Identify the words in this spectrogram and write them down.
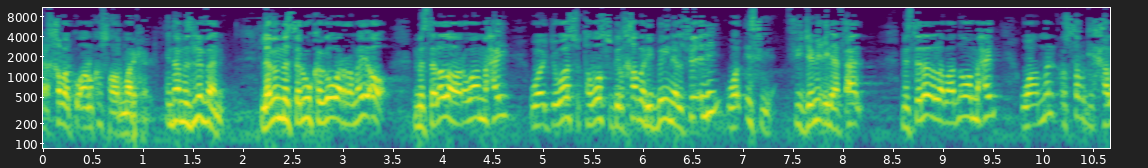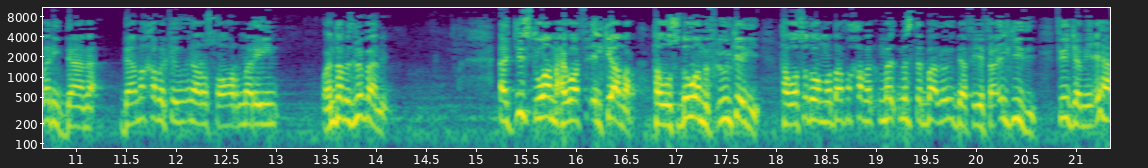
ee khabarku aanu ka soo hormari karin. Intaa masle fani laba masalo kaga waramay oo masalada hore waa maxay? Waa jawaasu tawasud alkhabari bayna alficli walismi fi jamiic afcaal masalada labaadna waa maxay? Waa mancu sabqi khabari daama. Daama khabarkeedu inaanu soo hormarayn. Waa intaa masle fani ajistu waa maay waa ficilkii amar. Tawasudo waa mafcuulkeygii tawasud waa mudaaf khabar master baa loo idaafeeye faacilkiisii fii jamiiciha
